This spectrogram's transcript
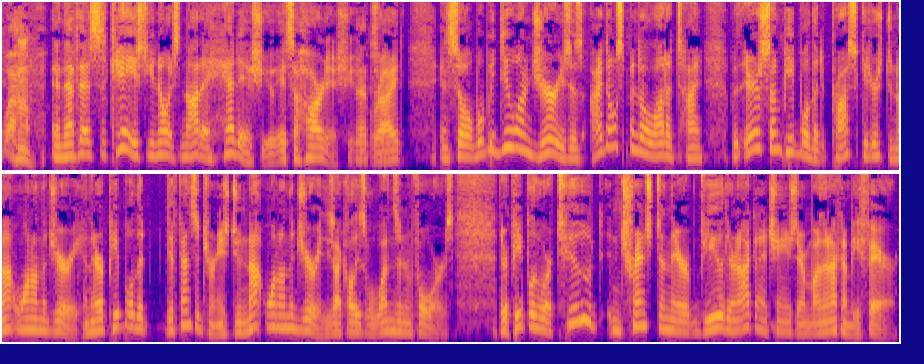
Wow. Hmm. And if that's the case, you know it's not a head issue; it's a heart issue, That's right? And so, what we do on juries is I don't spend a lot of time. But there are some people that prosecutors do not want on the jury, and there are people that defense attorneys do not want on the jury. These I call these ones and fours. There are people who are too entrenched in their view; they're not going to change their mind. They're not going to be fair.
